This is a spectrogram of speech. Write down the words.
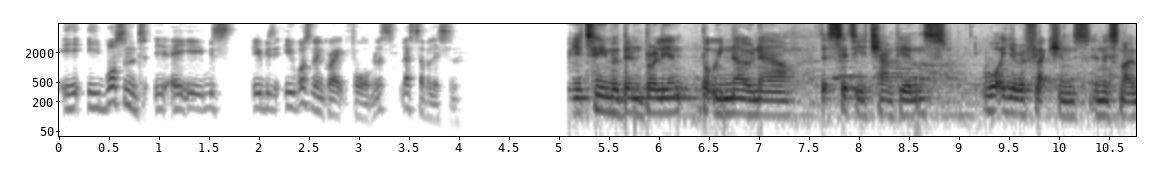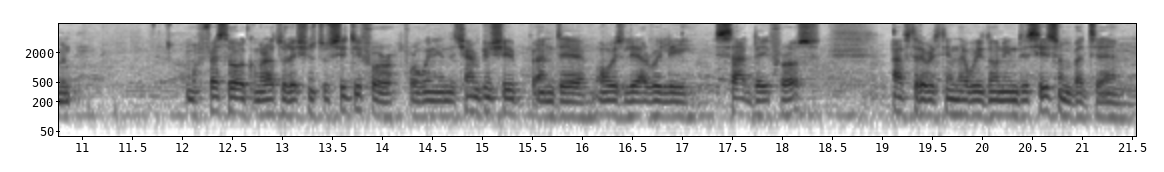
he, he wasn't. He, he, was. He was. He wasn't in great form. Let's let's have a listen. Your team have been brilliant, but we know now that City are champions. What are your reflections in this moment? Well, first of all, congratulations to City for, for winning the championship, and uh, obviously a really sad day for us after everything that we've done in this season. But um,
